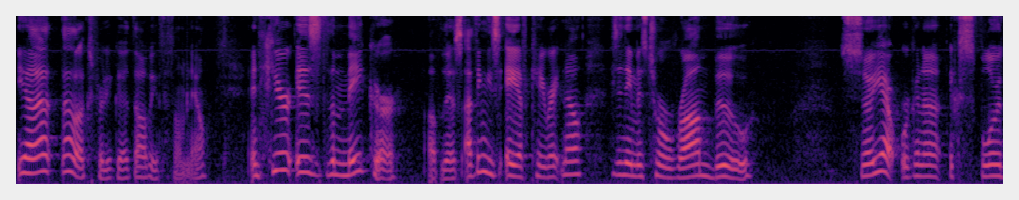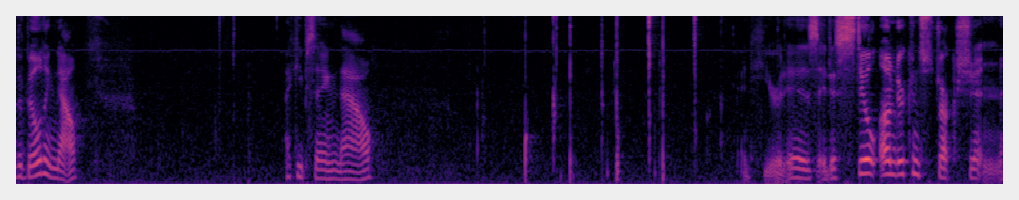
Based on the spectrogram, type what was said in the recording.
yeah, that that looks pretty good. That'll be the thumbnail. And here is the maker of this. I think he's AFK right now. His name is Toromboo. So yeah, we're gonna explore the building now. I keep saying now. Here it is. It is still under construction.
